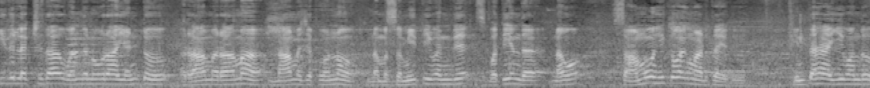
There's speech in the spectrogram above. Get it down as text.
ಐದು ಲಕ್ಷದ ಒಂದು ನೂರ ಎಂಟು ರಾಮ ರಾಮ ನಾಮ ಜಪವನ್ನು ನಮ್ಮ ಸಮಿತಿ ಒಂದೇ ವತಿಯಿಂದ ನಾವು ಸಾಮೂಹಿಕವಾಗಿ ಮಾಡ್ತಾ ಇದ್ದೀವಿ. ಇಂತಹ ಈ ಒಂದು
